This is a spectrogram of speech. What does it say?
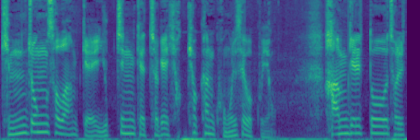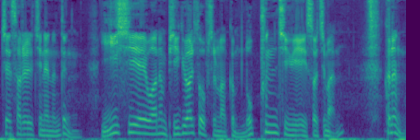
김종서와 함께 육진 개척에 혁혁한 공을 세웠고요. 함길도 절제사를 지내는 등 이시애와는 비교할 수 없을 만큼 높은 지위에 있었지만 그는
